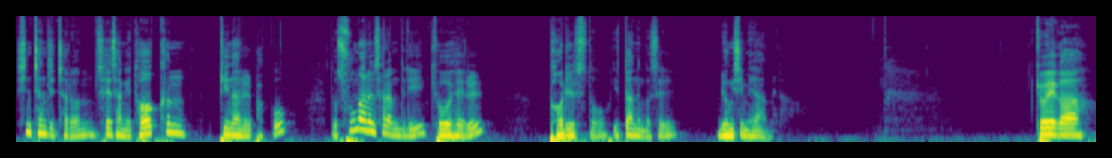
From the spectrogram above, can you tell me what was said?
신천지처럼 세상에 더 큰 비난을 받고 또 수많은 사람들이 교회를 버릴 수도 있다는 것을 명심해야 합니다. 교회가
